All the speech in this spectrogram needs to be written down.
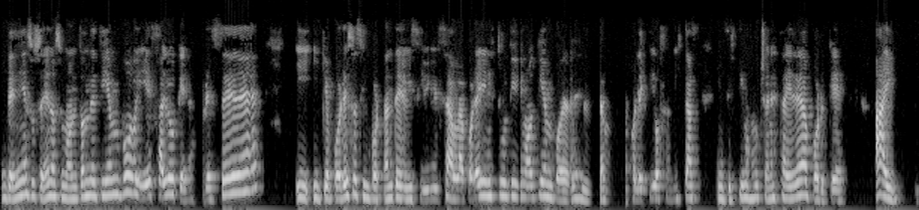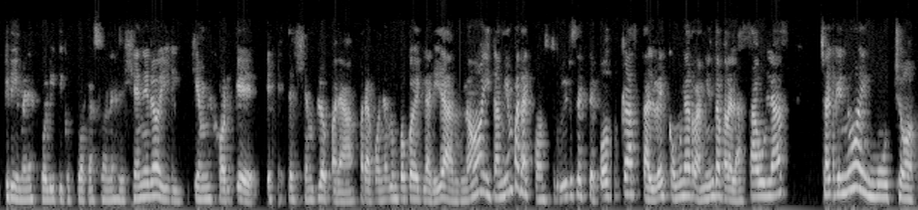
venía sucediendo hace un montón de tiempo y es algo que nos precede y, que por eso es importante visibilizarla. Por ahí en este último tiempo, desde los colectivos feministas, insistimos mucho en esta idea porque hay crímenes políticos por razones de género y quién mejor que este ejemplo para, para ponerle un poco de claridad, ¿no? Y también para construirse este podcast tal vez como una herramienta para las aulas, ya que no hay mucho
